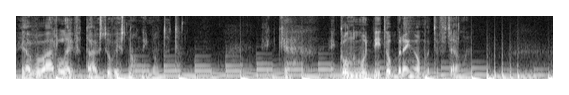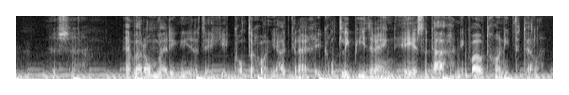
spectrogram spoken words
Ja, we waren al even thuis, toen wist nog niemand het. Ik, uh, ik kon de moed niet opbrengen om het te vertellen. Dus, uh, en waarom weet ik niet. Ik, ik kon het er gewoon niet uitkrijgen. Ik ontliep iedereen de eerste dagen. Ik wou het gewoon niet vertellen.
